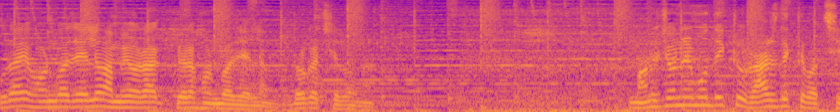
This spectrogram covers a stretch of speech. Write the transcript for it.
ওরাই হর্ন বাজাইলো, আমি ওরা করে হর্ন বাজাইলাম, দরকার ছিল না। মানুষজনের মধ্যে একটু রাশ দেখতে পাচ্ছি।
